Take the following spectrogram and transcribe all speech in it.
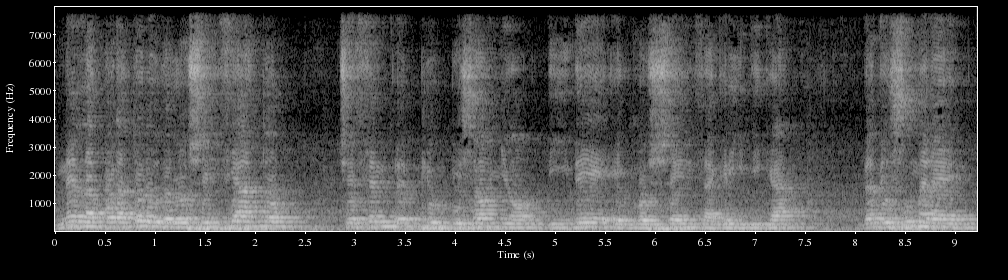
nel laboratorio dello scienziato c'è sempre più bisogno di idee e coscienza critica da desumere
